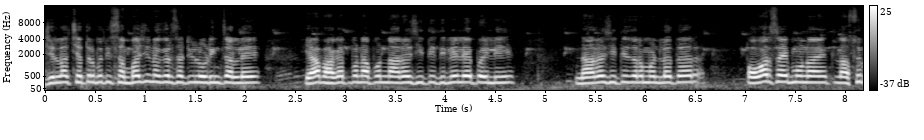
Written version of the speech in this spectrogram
जिल्हा छत्रपती संभाजीनगरसाठी लोडिंग चाललं आहे या भागात पण आपण नारळ शेती दिलेली आहे पहिली. नारळ शेती जर म्हटलं तर पवारसाहेब म्हणून आहेत लासूर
